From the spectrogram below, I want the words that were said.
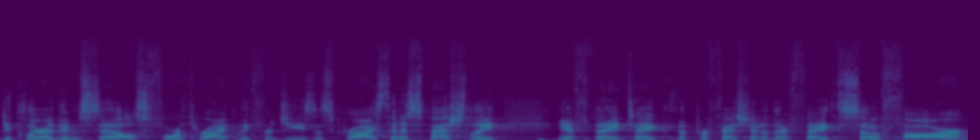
declare themselves forthrightly for Jesus Christ, and especially if they take the profession of their faith so far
